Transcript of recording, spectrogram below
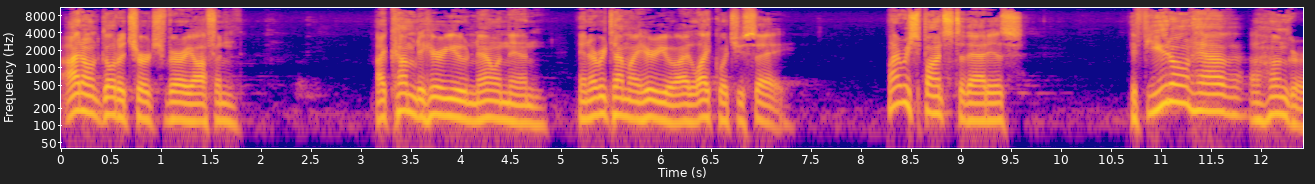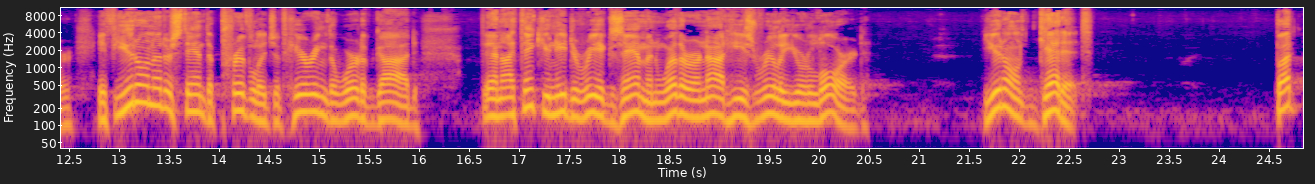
I don't go to church very often. I come to hear you now and then, and every time I hear you, I like what you say. My response to that is, if you don't have a hunger, if you don't understand the privilege of hearing the Word of God, then I think you need to re-examine whether or not He's really your Lord. You don't get it. But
